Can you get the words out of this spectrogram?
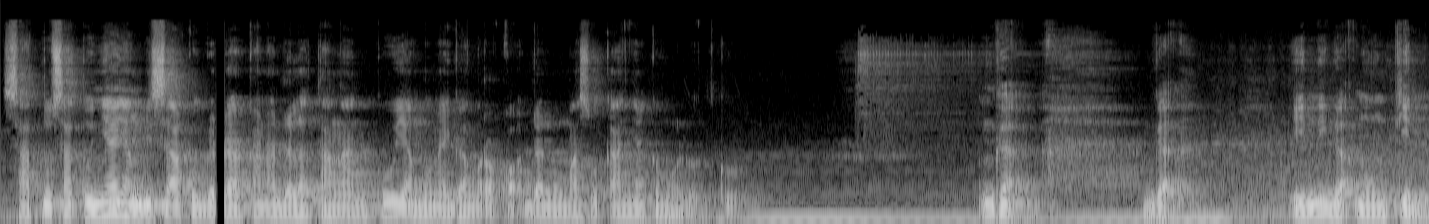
Satu-satunya yang bisa aku gerakkan adalah tanganku yang memegang rokok dan memasukkannya ke mulutku. Enggak, enggak, ini enggak mungkin.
